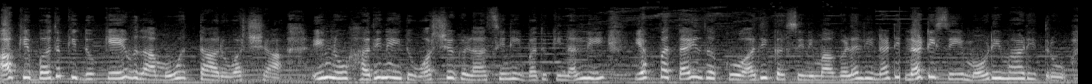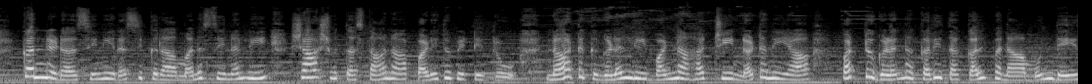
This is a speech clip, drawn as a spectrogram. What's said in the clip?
ಆಕೆ ಬದುಕಿದ್ದು ಕೇವಲ ಮೂವತ್ತಾರು ವರ್ಷ. ಇನ್ನು ಹದಿನೈದು ವರ್ಷಗಳ ಸಿನಿ ಬದುಕಿನಲ್ಲಿ ಎಪ್ಪತ್ತೈದಕ್ಕೂ ಅಧಿಕ ಸಿನಿಮಾಗಳಲ್ಲಿ ನಟಿ- ನಟಿಸಿ ಮೋಡಿ ಮಾಡಿದ್ರು. ಕನ್ನಡ ಸಿನಿ ರಸಿಕರ ಮನಸ್ಸಿನಲ್ಲಿ ಶಾಶ್ವತ ಸ್ಥಾನ ಪಡೆದು ಬಿಟ್ಟಿದ್ರು ನಾಟಕಗಳಲ್ಲಿ ಬಣ್ಣ ಹಚ್ಚಿ ನಟನೆಯ ಪಟ್ಟುಗಳನ್ನ ಕಲಿತ ಕಲ್ಪನಾ ಮುಂದೆ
